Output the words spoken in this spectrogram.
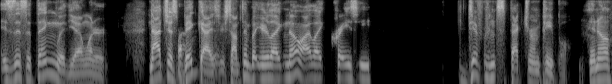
is, this a thing with you? I wonder. Not just big guys or something, but you're like, no, I like crazy, different spectrum people. You know.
